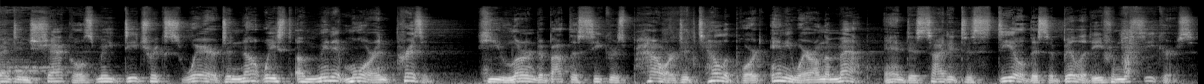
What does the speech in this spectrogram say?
Spent in shackles made Dietrich swear to not waste a minute more in prison. He learned about the Seeker's power to teleport anywhere on the map and decided to steal this ability from the Seekers.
